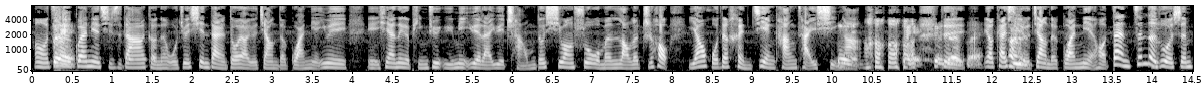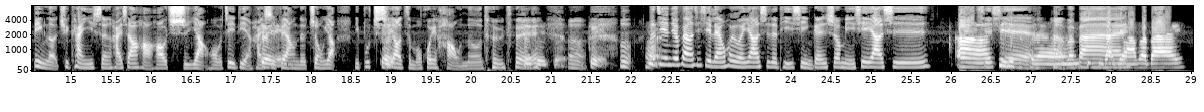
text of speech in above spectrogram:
哦，这个观念其实大家可能，我觉得现代人都要有这样的观念，因为诶，现在那个平均余命越来越长，我们都希望说我们老了之后也要活得很健康才行啊。对 对对，要开始有这样的观念哈。但真的如果生病了去看医生，还是要好好吃药哦，这一点还是非常的重要。你不吃药怎么会好呢？对不对？对对对，嗯对，嗯，那今天就非常谢谢梁慧文药师的提醒跟说明，谢谢药师。啊，谢谢，谢谢，嗯，拜拜，谢谢大家，拜拜。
